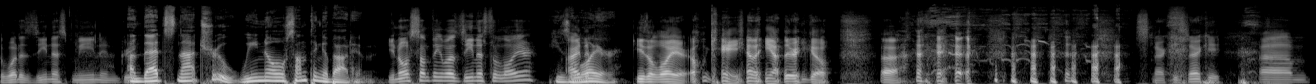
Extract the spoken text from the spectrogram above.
So what does Zenas mean in Greek? And that's not true. We know something about him. You know something about Zenas the lawyer? He's a I lawyer. He's a lawyer. Okay, yeah, there you go. Uh, snarky, snarky. Um,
